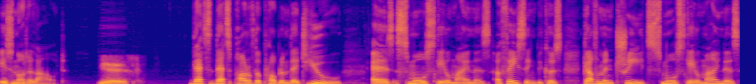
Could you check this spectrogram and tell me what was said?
is not allowed. Yes. That's that's part of the problem that you as small scale miners are facing because government treats small scale miners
